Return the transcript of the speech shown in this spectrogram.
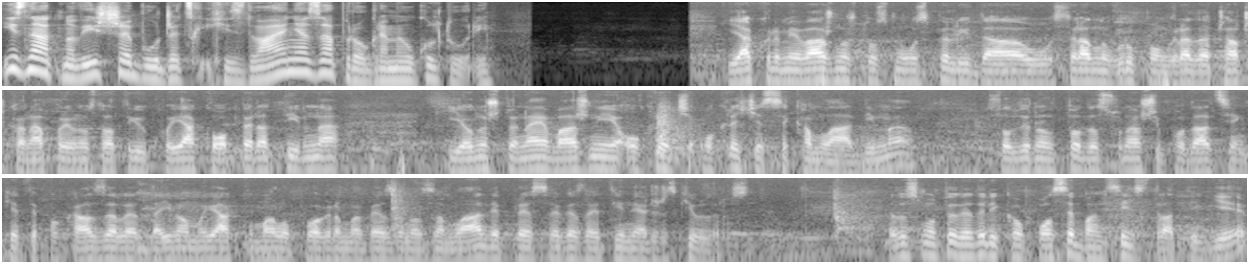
i znatno više budžetskih izdvajanja za programe u kulturi. Jako nam je važno što smo uspeli da u sradnom grupom grada Čačka napravimo strategiju koja je jako operativna i ono što je najvažnije okreće, okreće se ka mladima, s obzirom na to da su naši podaci ankete pokazale da imamo jako malo programa vezano za mlade, pre svega za tineđerski uzrast. Zato smo to dedeli kao poseban cilj strategije,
